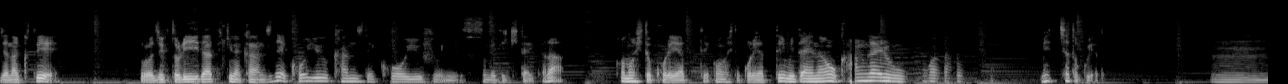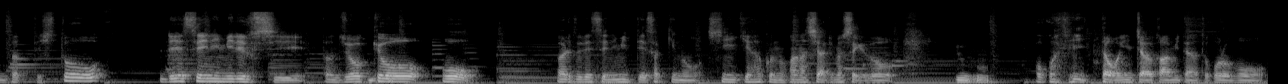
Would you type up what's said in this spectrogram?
じゃなくて、プロジェクトリーダー的な感じで、こういう感じでこういう風に進めていきたいから、この人これやって、この人これやってみたいなのを考えるのがめっちゃ得意やと。うん、だって人を冷静に見れるし、状況を割と冷静に見て、さっきの新規博の話ありましたけど、うんうん。ここに行った方がいいんちゃうかみたいなところも、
